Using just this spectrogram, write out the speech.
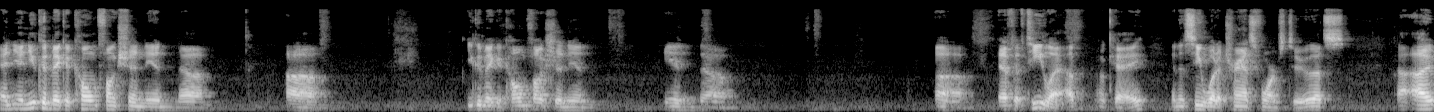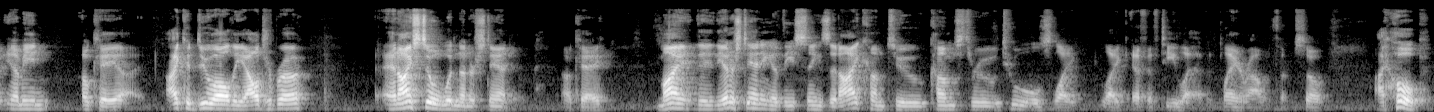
and, and you could make a comb function in, um, um you could make a comb function in in um, uh, FFT lab, okay, and then see what it transforms to. That's, I, I mean, okay, I could do all the algebra, and I still wouldn't understand it, okay. My the, the understanding of these things that I come to comes through tools like like FFT lab and playing around with them. So, I hope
